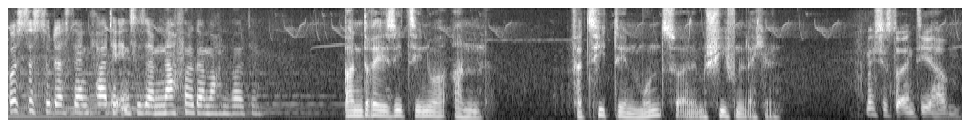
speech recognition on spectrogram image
Wusstest du, dass dein Vater ihn zu seinem Nachfolger machen wollte? André sieht sie nur an, verzieht den Mund zu einem schiefen Lächeln. Möchtest du einen Tee haben?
